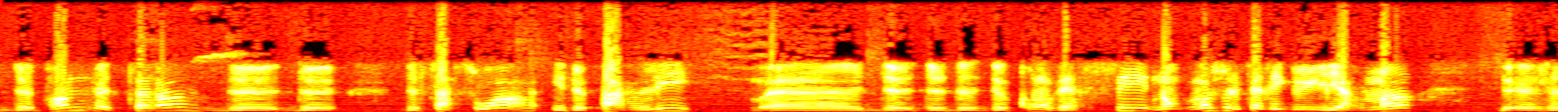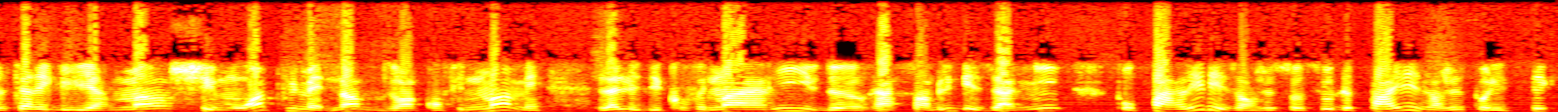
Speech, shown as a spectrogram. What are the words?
de prendre le temps de, de, de s'asseoir et de parler, euh, de, de, de, converser. Donc, moi, je le fais régulièrement je le fais régulièrement chez moi, plus maintenant durant le confinement, mais là, le déconfinement arrive, de rassembler des amis pour parler des enjeux sociaux, de parler des enjeux politiques.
